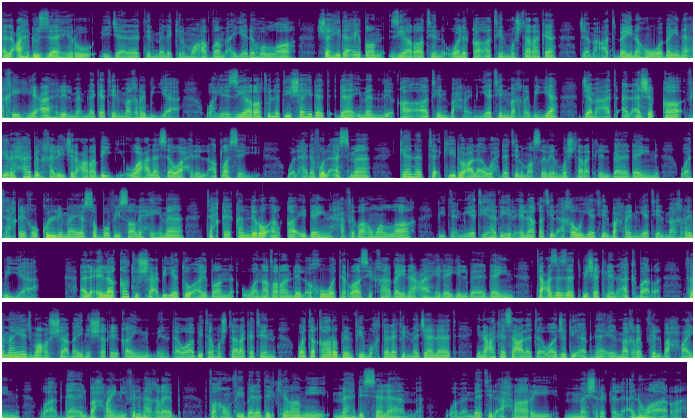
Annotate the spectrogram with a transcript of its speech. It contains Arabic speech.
العهد الزاهر لجلالة الملك المعظم أيده الله شهد أيضا زيارات ولقاءات مشتركة جمعت بينه وبين أخيه عاهل المملكة المغربية وهي الزيارات التي شهدت دائما لقاءات بحرينية مغربية جمعت الأشقاء في رحاب الخليج العربي وعلى سواحل الأطلسي. والهدف الأسمى كان التأكيد على وحدة المصير المشترك للبلدين وتحقيق كل ما يصب في صالحهما تحقيقا لرؤى القائدين حفظهما الله في تنمية هذه العلاقة الأخوية البحرينية المغربية. العلاقات الشعبية أيضا ونظرا للأخوة الراسخة بين عاهلي البلدين تعززت بشكل أكبر فما يجمع الشعبين الشقيقين من ثوابت مشتركة وتقارب في مختلف المجالات انعكس على تواجد أبناء المغرب في البحرين وأبناء البحرين في المغرب فهم في بلد الكرام مهد السلام ومنبت الأحرار مشرق الأنوار.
